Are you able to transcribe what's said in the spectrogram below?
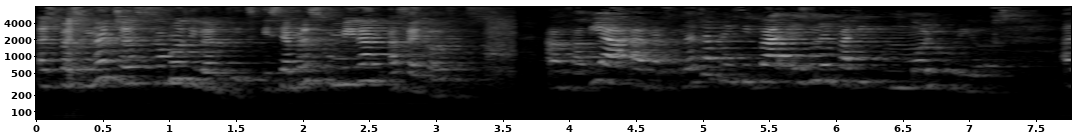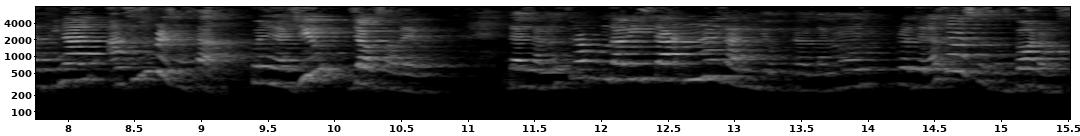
Els personatges són molt divertits i sempre es conviden a fer coses. En Fabià, el personatge principal, és un nen petit molt curiós. Al final, ens fa sorpresa estar. Quan llegiu, ja ho sabeu. Des del nostre punt de vista, no és el millor final del món, però té les seves coses bones.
